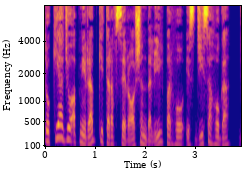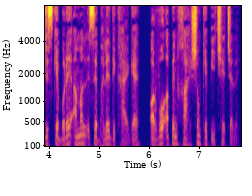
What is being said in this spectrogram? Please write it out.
تو کیا جو اپنی رب کی طرف سے روشن دلیل پر ہو اس جیسا ہوگا جس کے برے عمل اسے بھلے دکھائے گئے اور وہ اپن خواہشوں کے پیچھے چلے۔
